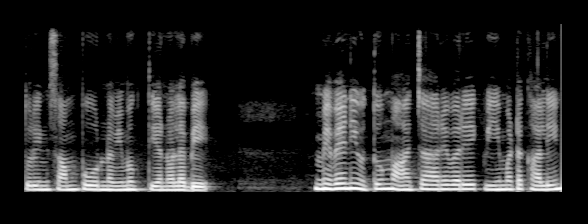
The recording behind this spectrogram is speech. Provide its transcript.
තුලින් සම්පූර්ණ විමුක්තිය නොලැබේ. මෙවැනි උතුම් ආචාර්යවරයෙක් වීමට කලින්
